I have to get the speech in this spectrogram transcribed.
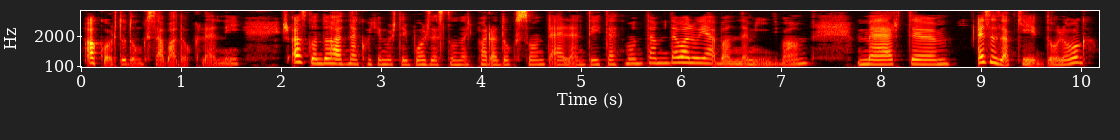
akkor tudunk szabadok lenni. És azt gondolhatnák, hogy most egy borzasztó nagy paradoxont, ellentétet mondtam, de valójában nem így van, mert ez az a két dolog,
